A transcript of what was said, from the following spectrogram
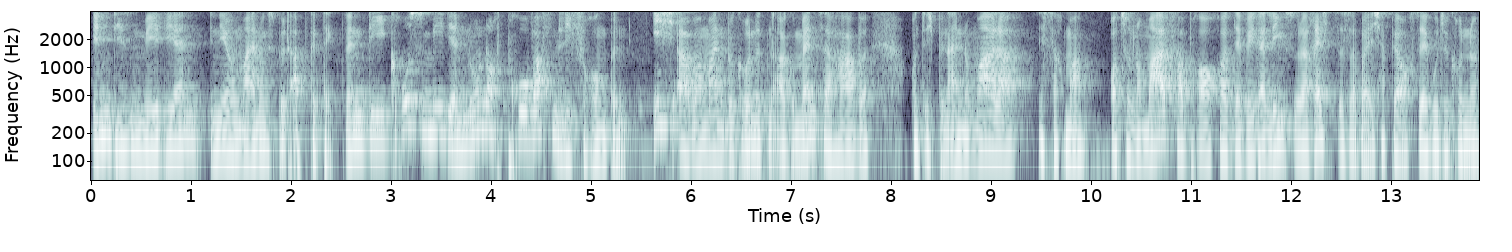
in diesen Medien in ihrem Meinungsbild abgedeckt. Wenn die großen Medien nur noch pro Waffenlieferung bin, ich aber meine begründeten Argumente habe und ich bin ein normaler, ich sag mal, Otto Normalverbraucher, der weder links oder rechts ist, aber ich habe ja auch sehr gute Gründe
